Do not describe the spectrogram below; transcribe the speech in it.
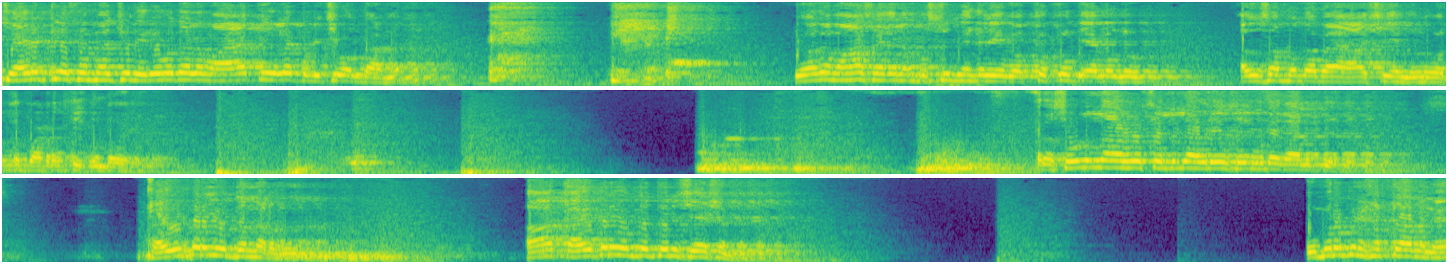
ചാരിറ്റിയെ സംബന്ധിച്ചുള്ള ഇരുപതോളം ആയത്തുകളെ പിടിച്ചുകൊണ്ടാണ് യോഗമാസകല മുസ്ലിം മേഖലയെ വക്കഫ് നിയമങ്ങളും അത് സംബന്ധമായ ആശയങ്ങളും ഒക്കെ പടർത്തിക്കൊണ്ടുവരുന്നു റസൂലുള്ളാഹി സ്വല്ലല്ലാഹു അലൈഹി കാലത്ത് കൈബർ യുദ്ധം നടന്നു. ആ കൈബർ യുദ്ധത്തിന് ശേഷം ഉമർബിൻ ഖത്താബിന്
